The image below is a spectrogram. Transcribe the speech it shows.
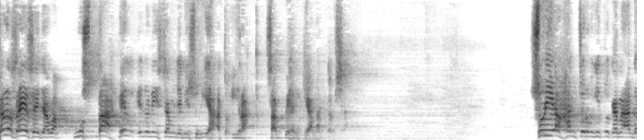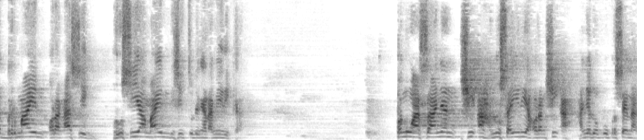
Kalau saya, saya jawab, mustahil Indonesia menjadi Suriah atau Irak sampai hari kiamat. Gak bisa. Suriah hancur begitu karena ada bermain orang asing. Rusia main di situ dengan Amerika. Penguasanya Syiah Nusairiyah, orang Syiah, hanya 20 persenan.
